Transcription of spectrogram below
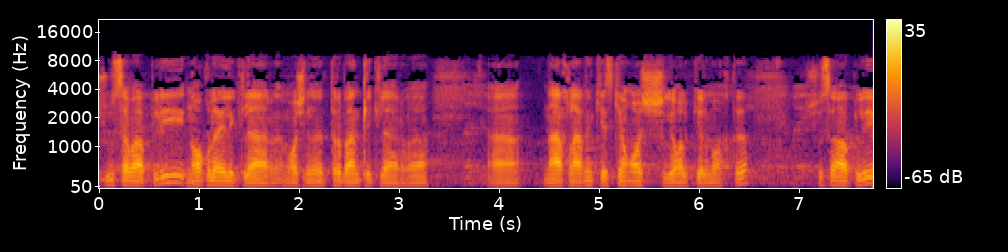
Shu sababli noqulayliklar mashinalarda tirbandliklar va Э, narxlarni keskin oshishiga olib kelmoqda. Shu sababli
